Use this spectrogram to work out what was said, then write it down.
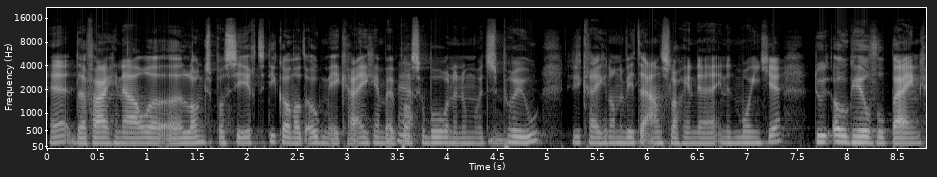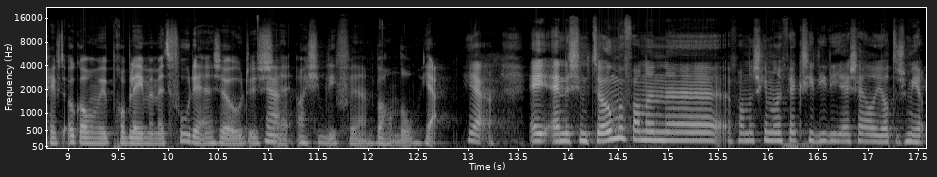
hè, daar vaginaal eh, eh, langs passeert, die kan dat ook meekrijgen. En bij pasgeborenen noemen we het spruw. Dus die krijgen dan een witte aanslag in, de, in het mondje. Doet ook heel veel pijn, geeft ook allemaal weer problemen met voeden en zo. Dus Ja. alsjeblieft eh, behandel, ja. Ja, en, de symptomen van een, eh, van een schimmelinfectie die, die jij zei al, je had dus meer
